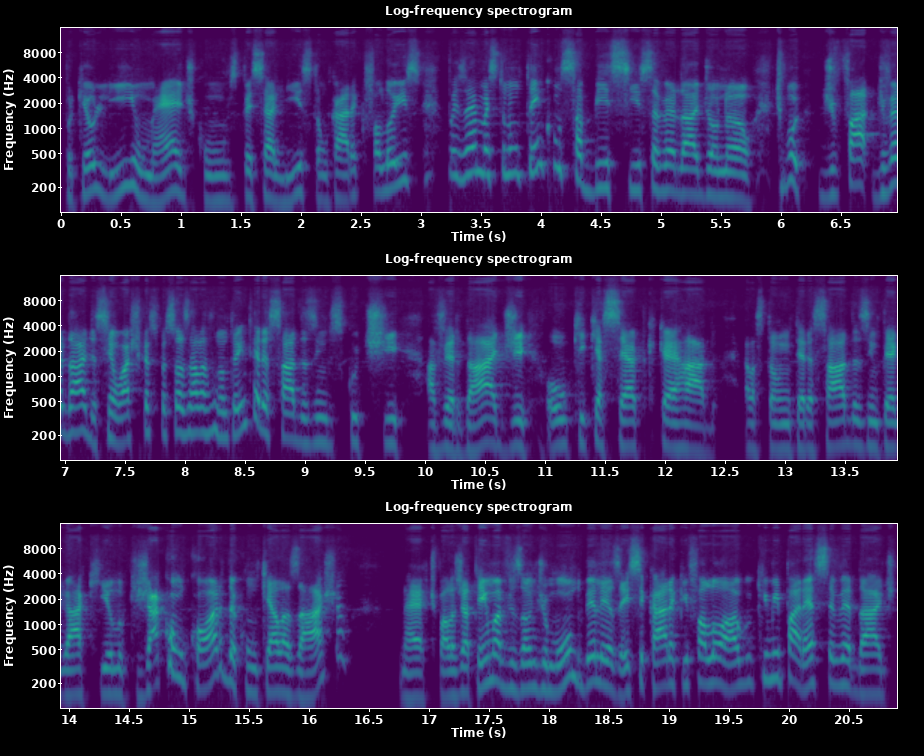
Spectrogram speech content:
porque eu li um médico, um especialista, um cara que falou isso. Pois é, mas tu não tem como saber se isso é verdade ou não. Tipo, de, de verdade, assim, eu acho que as pessoas elas não estão interessadas em discutir a verdade ou o que, que é certo o que, que é errado. Elas estão interessadas em pegar aquilo que já concorda com o que elas acham, né? Tipo, elas já têm uma visão de mundo, beleza. Esse cara aqui falou algo que me parece ser verdade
